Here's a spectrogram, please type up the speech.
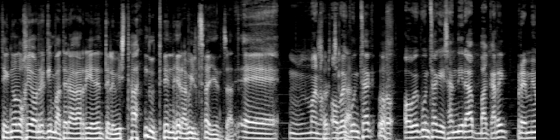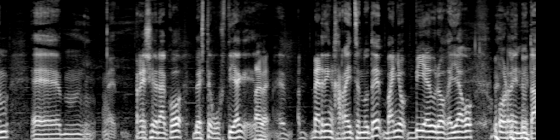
teknologia horrekin bateragarri eden telebista duten erabiltzaien zat. E, bueno, obekuntzak, obekuntzak izan dira bakarrik premium e, presiorako beste guztiak bai, bai. Eh, berdin jarraitzen dute, baino bi euro gehiago orden duta.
